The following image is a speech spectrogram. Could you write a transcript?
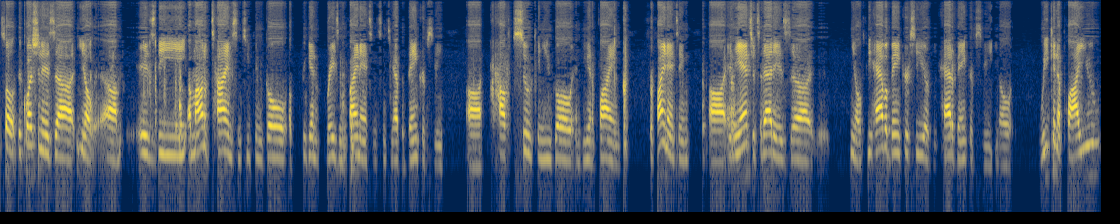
So the question is, uh, you know, um, is the amount of time since you can go uh, begin raising financing since you have the bankruptcy, uh, how soon can you go and begin applying for financing? Uh, and the answer to that is, uh, you know, if you have a bankruptcy or if you had a bankruptcy, you know, we can apply you,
